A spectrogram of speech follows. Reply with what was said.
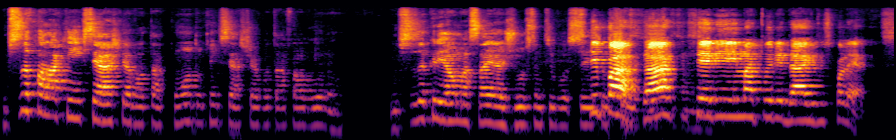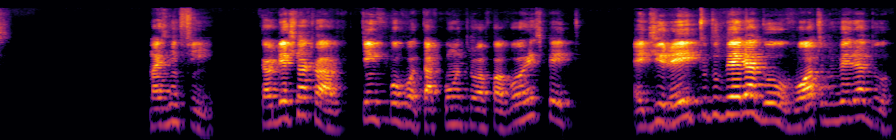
Não precisa falar quem que você acha que vai votar contra ou quem que você acha que vai votar a favor, não. Não precisa criar uma saia justa entre vocês. Se passasse, seria imaturidade dos colegas. Mas, enfim, quero deixar claro: quem for votar contra ou a favor, respeito. É direito do vereador, voto do vereador.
